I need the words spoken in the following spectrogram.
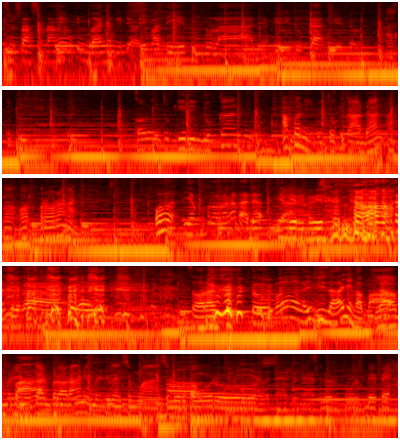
susah senangnya mungkin banyak gitu ya. Ya pasti tentulah ada yang dirindukan gitu. Pasti bisa kalau untuk dirindukan apa nih untuk keadaan apa or- perorangan? Oh yang perorangan ada? Yang Enggak. dirinduin. Oh kira. Seorang ketum ini bisa aja nggak lah apa-apa. merindukan perorangan yang merindukan semua seluruh Oh, pengurus iya, benar, benar. seluruh pengurus BPH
